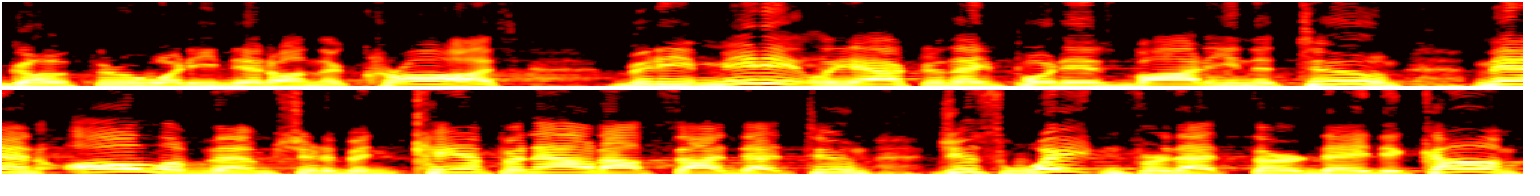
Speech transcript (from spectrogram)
go through what he did on the cross. But immediately after they put his body in the tomb, man, all of them should have been camping out outside that tomb, just waiting for that third day to come,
